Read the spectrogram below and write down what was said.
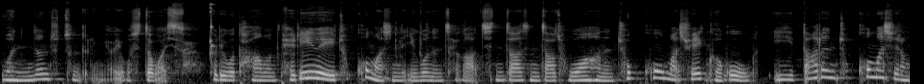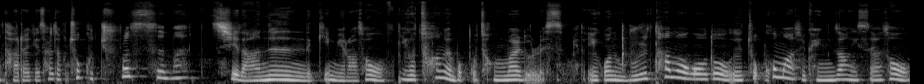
완전 추천드립니다. 이거 진짜 맛있어요. 그리고 다음은 베리웨이 초코 맛인데 이거는 제가 진짜 진짜 좋아하는 초코 맛 쉐이크고 이 다른 초코 맛이랑 다르게 살짝 초코 추러스 맛이 나는 느낌이라서 이거 처음에 먹고 정말 놀랐습니다. 이거는 물 타 먹어도 이 초코 맛이 굉장히 세서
